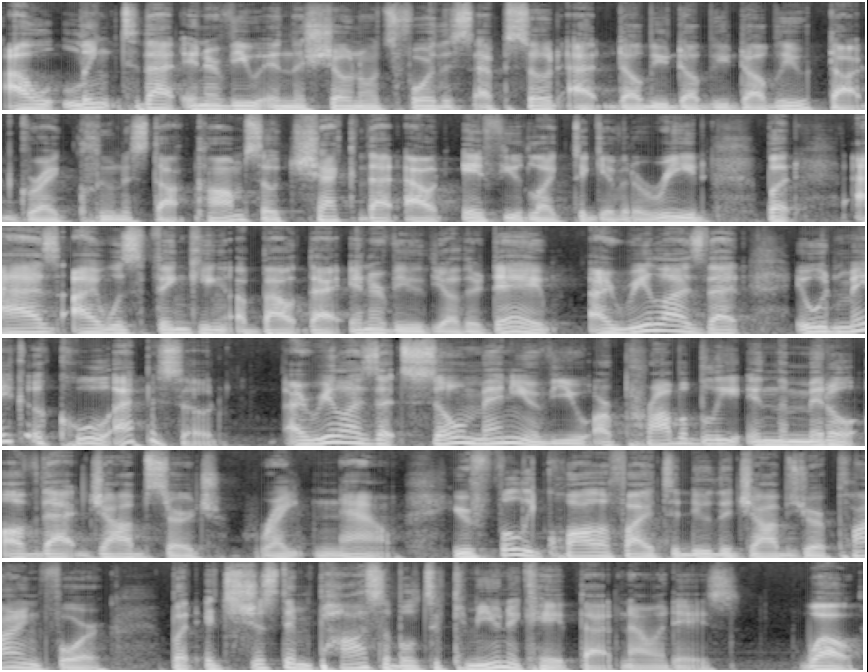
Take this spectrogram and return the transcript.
I'll link to that interview in the show notes for this episode at www.gregclunis.com. So check that out if you'd like to give it a read. But as I was thinking about that interview the other day, I realized that it would make a cool episode. I realize that so many of you are probably in the middle of that job search right now. You're fully qualified to do the jobs you're applying for, but it's just impossible to communicate that nowadays. Well,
